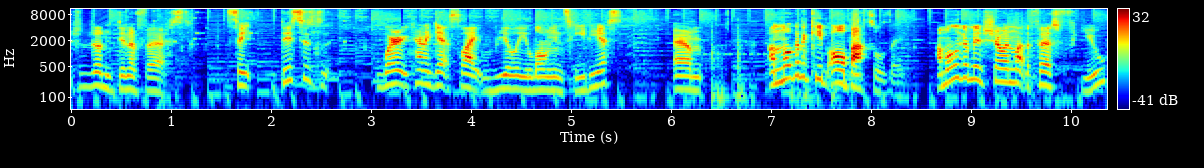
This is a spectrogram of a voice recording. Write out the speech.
should have done dinner first. See, this is where it kind of gets, like, really long and tedious. Um, I'm not going to keep all battles in. I'm only going to be showing, like, the first few.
